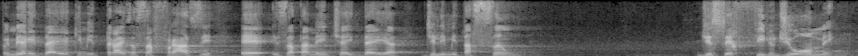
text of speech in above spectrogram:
a primeira ideia que me traz essa frase é exatamente a ideia de limitação, de ser filho de homem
